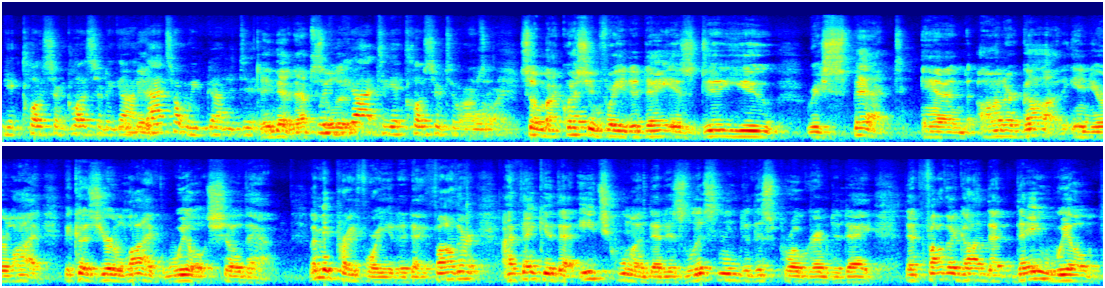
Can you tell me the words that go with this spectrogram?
get closer and closer to God. Amen. That's what we've got to do. Amen. Absolutely. We've got to get closer to our Lord. So my question for you today is: Do you respect and honor God in your life? Because your life will show that. Let me pray for you today. Father, I thank you that each one that is listening to this program today, that Father God, that they will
